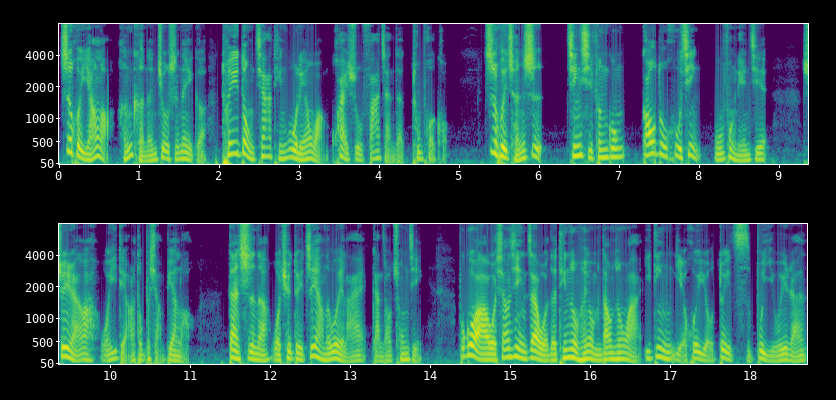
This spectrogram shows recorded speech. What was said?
智慧养老很可能就是那个推动家庭物联网快速发展的突破口。智慧城市精细分工、高度互信、无缝连接。虽然啊，我一点儿都不想变老，但是呢，我却对这样的未来感到憧憬。不过啊，我相信在我的听众朋友们当中啊，一定也会有对此不以为然，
